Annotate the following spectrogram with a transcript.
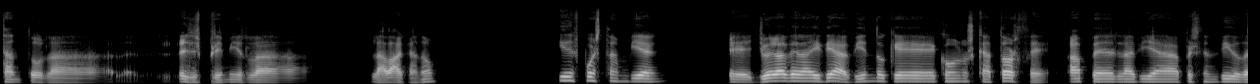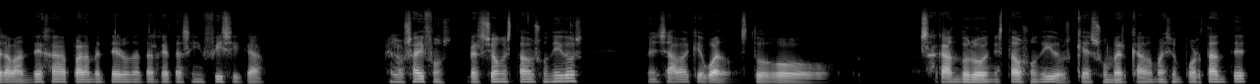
tanto la, el exprimir la, la vaca, ¿no? Y después también, eh, yo era de la idea, viendo que con los 14 Apple había prescindido de la bandeja para meter una tarjeta sin física en los iPhones versión Estados Unidos, pensaba que, bueno, esto sacándolo en Estados Unidos, que es su mercado más importante,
